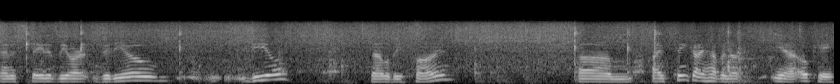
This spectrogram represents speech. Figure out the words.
and a state-of-the-art video deal, that'll be fine. Um, I think I have enough. Yeah, okay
